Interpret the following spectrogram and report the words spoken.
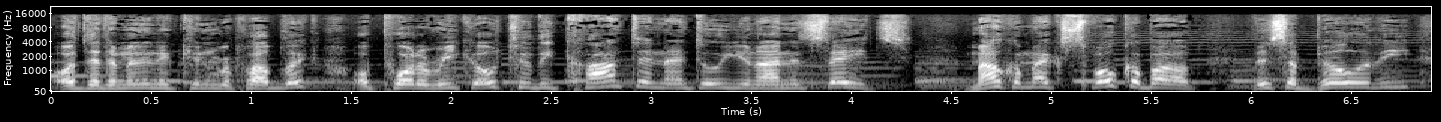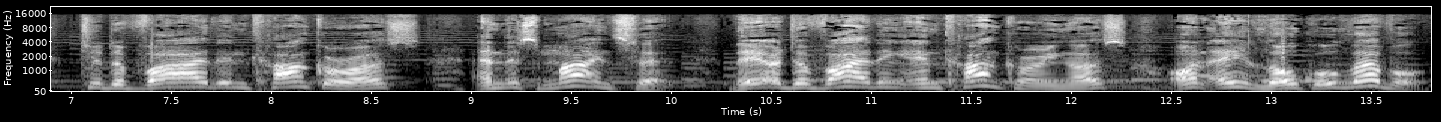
or the Dominican Republic or Puerto Rico to the continental United States. Malcolm X spoke about this ability to divide and conquer us and this mindset they are dividing and conquering us on a local level.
